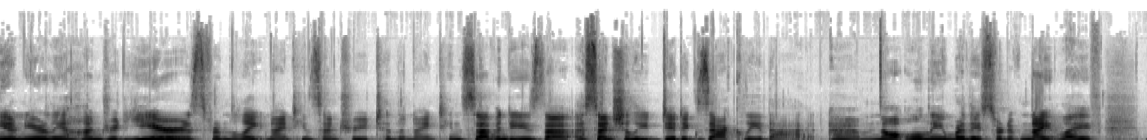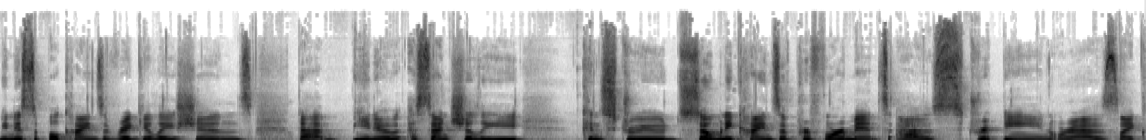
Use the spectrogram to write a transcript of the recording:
you know nearly 100 years from the late 19th century to the 1970s that essentially did exactly that. Um, not only were they sort of nightlife municipal kinds of regulations that you know essentially construed so many kinds of performance as stripping or as like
